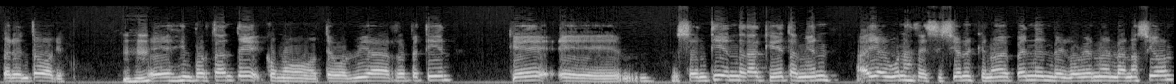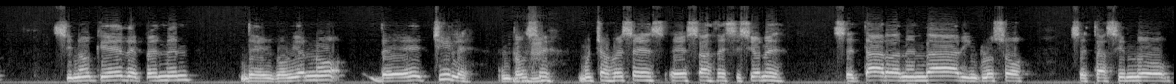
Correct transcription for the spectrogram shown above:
perentorio. Es importante, como te volví a repetir, que eh, se entienda que también hay algunas decisiones que no dependen del gobierno de la nación, sino que dependen del gobierno de Chile. Entonces, muchas veces esas decisiones se tardan en dar, incluso se está haciendo,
